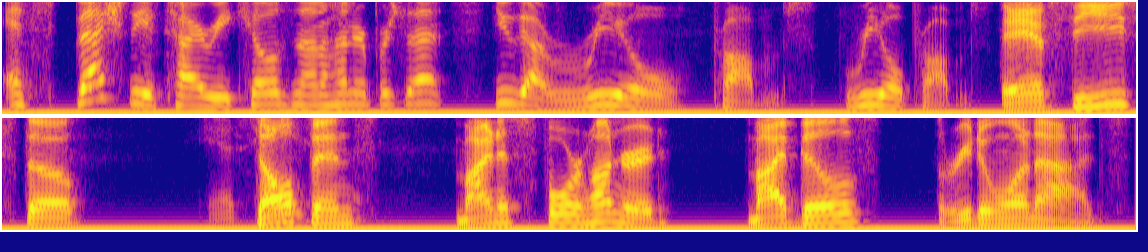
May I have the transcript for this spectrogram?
especially if Tyreek Hill's not 100%, you got real problems. Real problems. AFC East though, AFC Dolphins minus 400. My Bills three to one odds.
